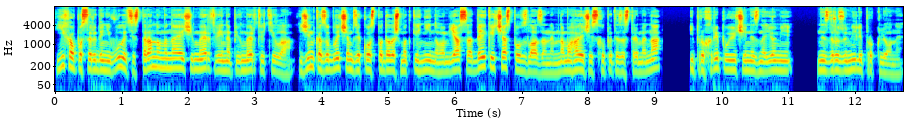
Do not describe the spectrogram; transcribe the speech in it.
Їхав посередині вулиці, старанно минаючи мертві і напівмертві тіла. Жінка з обличчям, з якого спадали шматки гнійного м'яса, деякий час повзла за ним, намагаючись схопити за стремена і прохрипуючи незнайомі, незрозумілі прокльони.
